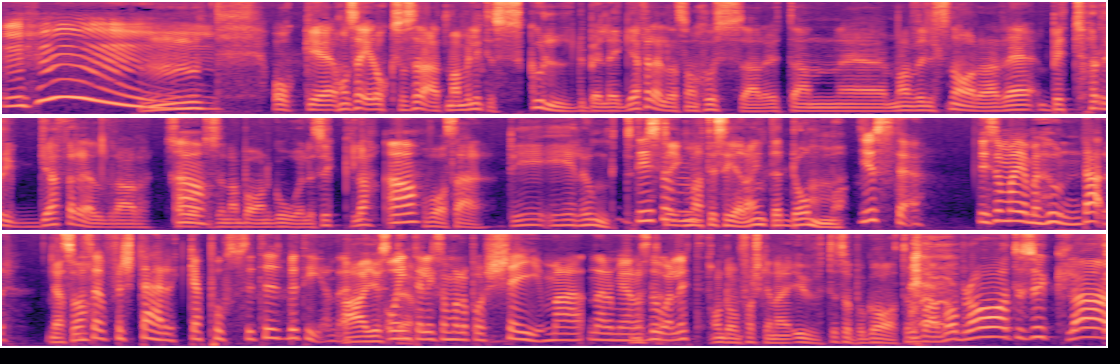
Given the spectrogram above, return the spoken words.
Mm. Och eh, hon säger också sådär att man vill inte skuldbelägga föräldrar som skjutsar utan eh, man vill snarare betrygga föräldrar som Ja. låter sina barn gå eller cykla. Ja. Och vara så här, det är lugnt. Det är som- Stigmatisera inte dem. Just det. Det är som man gör med hundar. Jaså? Så förstärka positivt beteende just och inte liksom hålla på och shamea när de gör något Just det. dåligt. Om de forskarna är ute så på gator och bara vad bra att du cyklar!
